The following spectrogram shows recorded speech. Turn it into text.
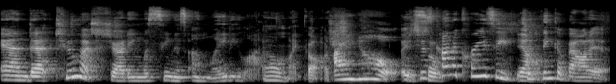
and that too much studying was seen as unladylike. Oh my gosh. I know. It's just so- kind of crazy Yeah. to think about it.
